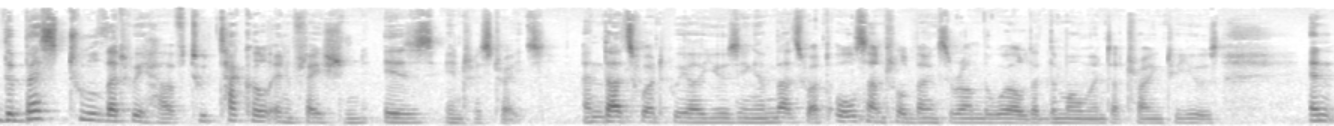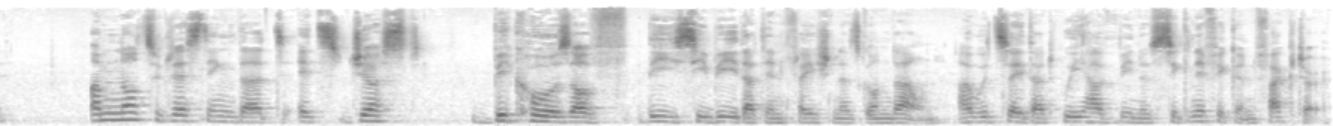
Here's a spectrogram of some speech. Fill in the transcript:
The best tool that we have to tackle inflation is interest rates. And that's what we are using, and that's what all central banks around the world at the moment are trying to use. And I'm not suggesting that it's just because of the ECB that inflation has gone down. I would say that we have been a significant factor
